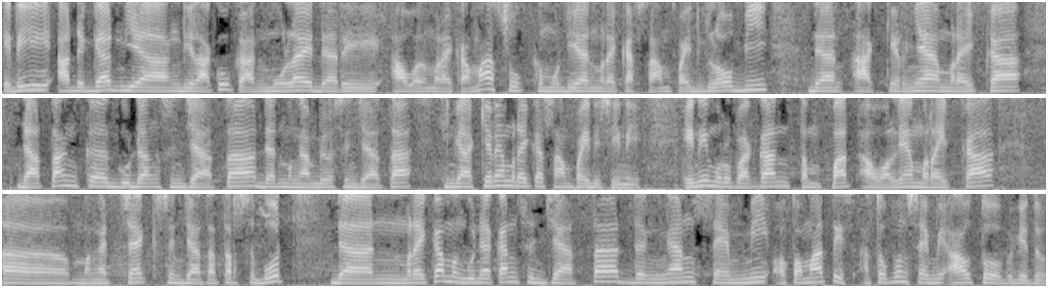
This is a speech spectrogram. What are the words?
Ini adegan yang dilakukan mulai dari awal mereka masuk, kemudian mereka sampai di lobi, dan akhirnya mereka datang ke gudang senjata dan mengambil senjata hingga akhirnya mereka sampai di sini. Ini merupakan tempat awalnya mereka uh, mengecek senjata tersebut dan mereka menggunakan senjata dengan semi otomatis ataupun semi auto begitu.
